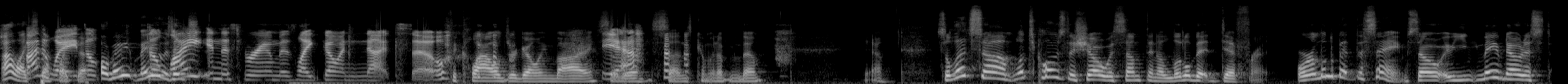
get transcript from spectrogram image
I like By the way, like the, oh, maybe maybe the it light H- in this room is like going nuts. So the clouds are going by, so Yeah. the sun's coming up and down. Yeah. So let's um let's close the show with something a little bit different or a little bit the same. So you may have noticed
